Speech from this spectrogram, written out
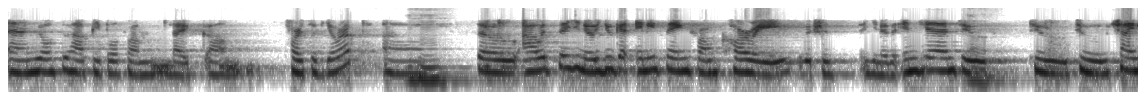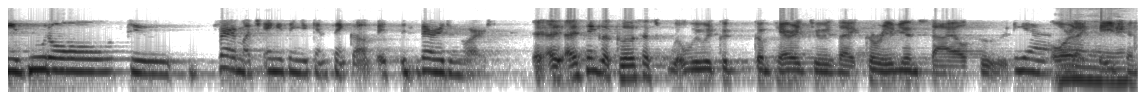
and we also have people from like um, parts of Europe. Um, So I would say, you know, you get anything from curry, which is you know the Indian, to to to Chinese noodles, to very much anything you can think of. It's it's very diverse. I, I think the closest we would could compare it to is like Caribbean style food Yeah. or Oh, like yeah, yeah. Haitian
